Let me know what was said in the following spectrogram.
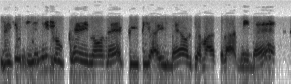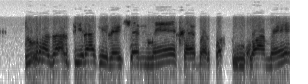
لیکن یہی لوگ تھے انہوں نے پی ٹی آئی میں اور جماعت اسلامی میں دو ہزار تیرہ کے الیکشن میں خیبر پختونخوا میں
